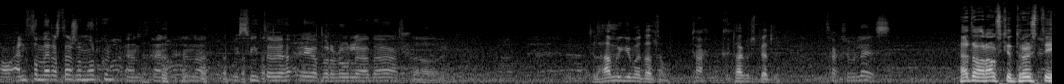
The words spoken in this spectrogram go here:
á ennþá meira stress á morgun, en, en hérna, við svínt að við eiga bara rólega daga. Sko. Já. Til hamingjum með þetta allt saman. Takk, Takk fyrir spjallið. takk sem við leiðis. Þetta var Áskei Trausti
